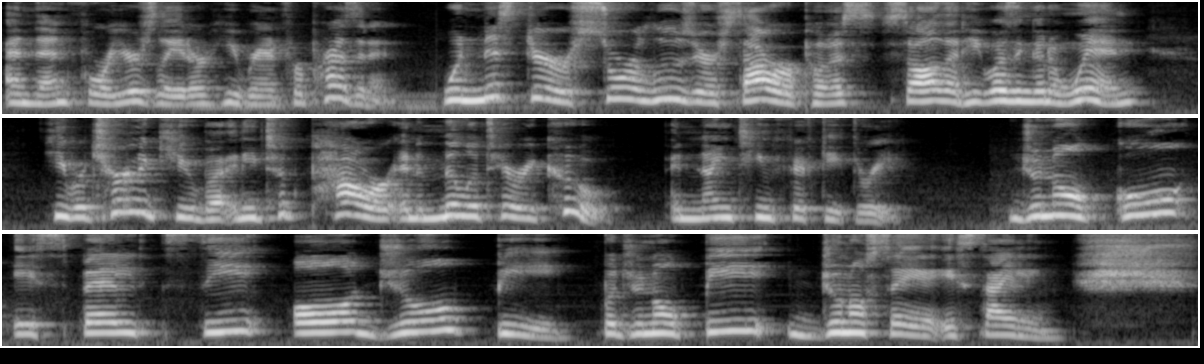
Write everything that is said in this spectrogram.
and then four years later, he ran for president. When Mr. Sore Loser Sourpuss saw that he wasn't going to win, he returned to Cuba and he took power in a military coup in 1953. You know, coup is spelled C O U P, but say it, it's silent. Shh.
